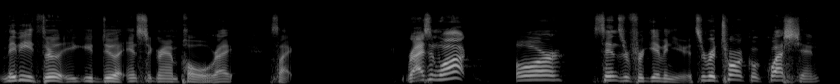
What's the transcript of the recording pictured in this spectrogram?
maybe you, through, you could do an Instagram poll, right? It's like, rise and walk, or sins are forgiven you. It's a rhetorical question,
